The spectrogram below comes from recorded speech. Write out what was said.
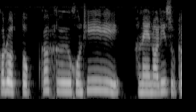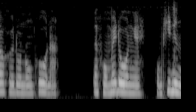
กระโดดตบก็คือคนที่คะแนนน้อยที่สุดก็คือโดนลงโทษนะ แต่ผมไม่โดนไง ผมที่หนึ่ง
